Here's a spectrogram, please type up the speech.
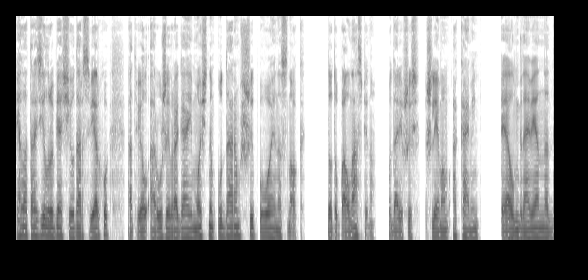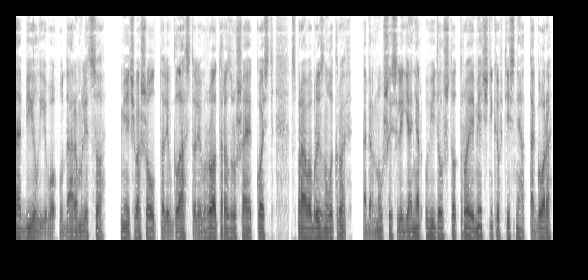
Эл отразил рубящий удар сверху, отвел оружие врага и мощным ударом шип воина с ног. Тот упал на спину, ударившись шлемом о камень, Эл мгновенно добил его ударом в лицо. Меч вошел то ли в глаз, то ли в рот, разрушая кость. Справа брызнула кровь. Обернувшись, легионер увидел, что трое мечников теснят Тагора,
